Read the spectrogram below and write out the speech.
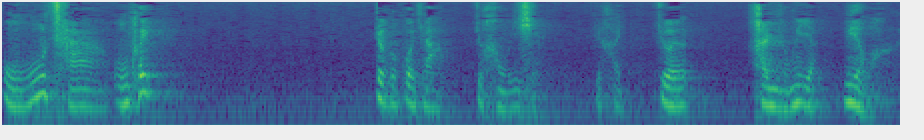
无惭无愧。这个国家。就很危险，就很就很容易灭亡了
